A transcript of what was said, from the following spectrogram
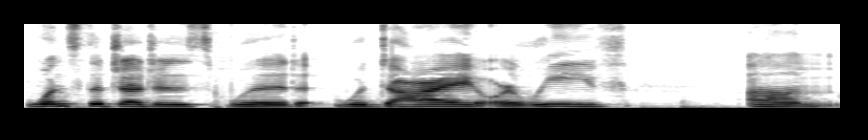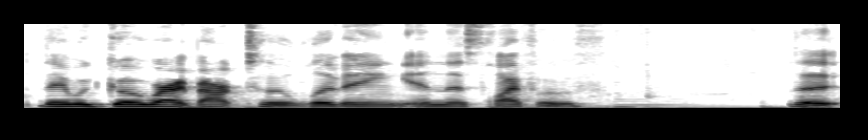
once the judges would would die or leave um, they would go right back to living in this life of the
